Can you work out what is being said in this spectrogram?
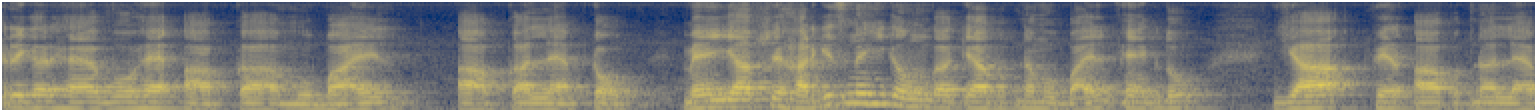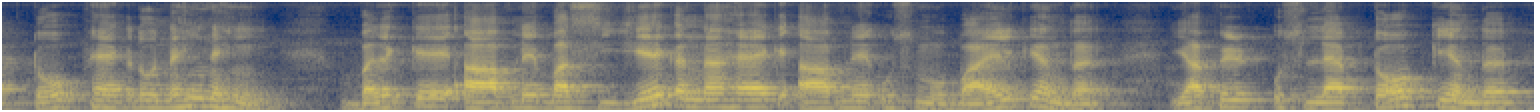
ट्रिगर है, वो है आपका मोबाइल आपका लैपटॉप मैं ये आपसे हरगिज़ नहीं कहूँगा कि आप अपना मोबाइल फेंक दो। या फिर आप अपना लैपटॉप फेंक दो। नहीं नहीं। बल्कि आपने बस ये करना है कि आपने उस मोबाइल के अंदर या फिर उस लैपटॉप के अंदर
